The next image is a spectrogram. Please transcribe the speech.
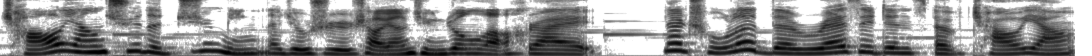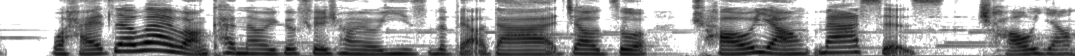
朝阳区的居民，那就是朝阳群众了。Right。那除了 the residents of 朝阳，我还在外网看到一个非常有意思的表达，叫做朝阳 masses。朝阳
